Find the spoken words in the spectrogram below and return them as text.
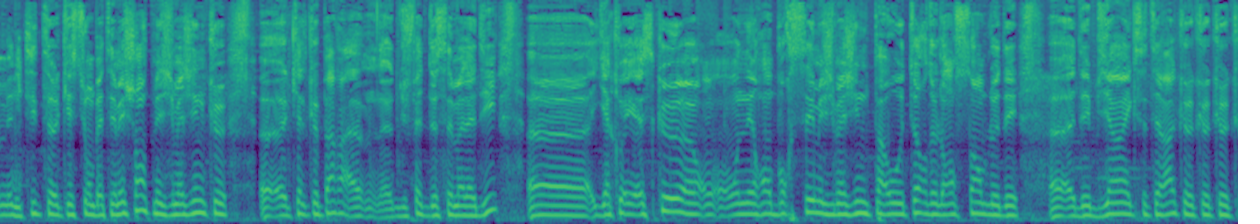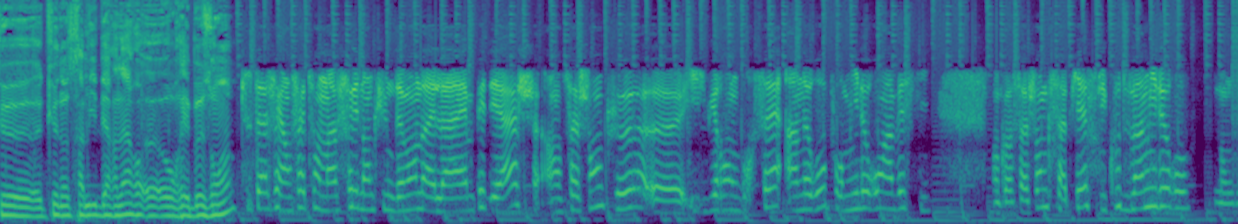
Une petite question bête et méchante, mais j'imagine que euh, quelque part, du fait de ces maladies, euh, il y a quoi- est-ce que on, on est remboursé, mais j'imagine pas à hauteur de l'ensemble des euh, des biens, etc. que que que que, notre ami Bernard aurait besoin? Tout à fait. En fait, on a fait donc une demande à la MPDH en sachant que euh, il lui remboursait un euro pour 1000 euros investis. Donc en sachant que sa pièce lui coûte 20 000 euros. Donc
